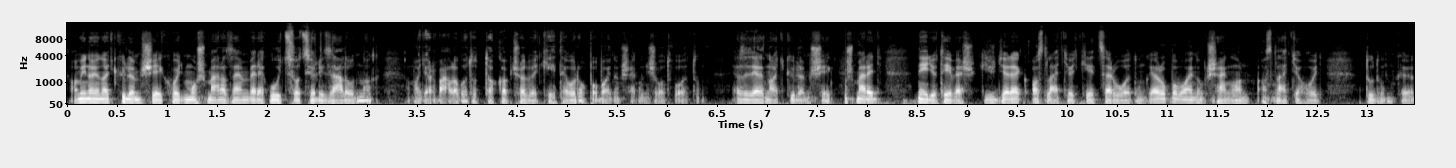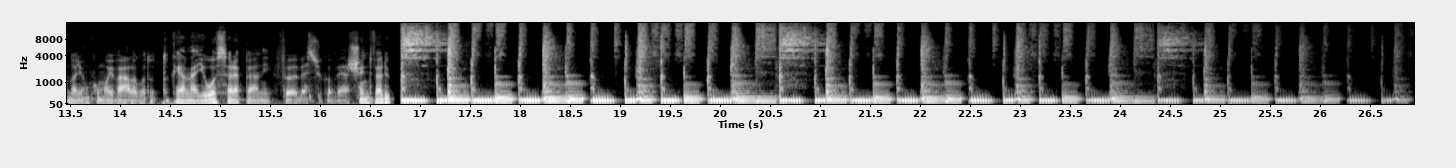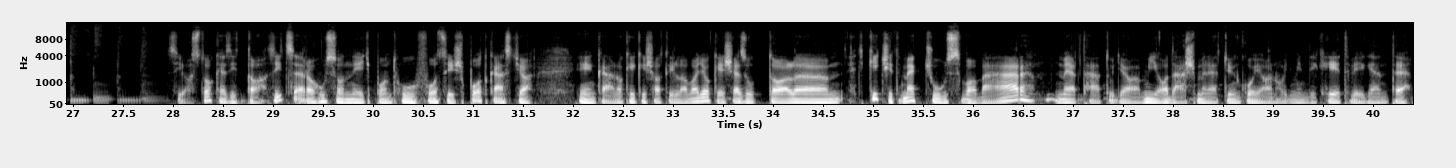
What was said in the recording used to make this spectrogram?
Ami nagyon nagy különbség, hogy most már az emberek úgy szocializálódnak a magyar válogatottal kapcsolatban, hogy két Európa bajnokságon is ott voltunk. Ez azért nagy különbség. Most már egy négy-öt éves kisgyerek azt látja, hogy kétszer voltunk Európa bajnokságon, azt látja, hogy tudunk nagyon komoly válogatottak ellen jól szerepelni, fölveszük a versenyt velük. Sziasztok, ez itt a Zicser, a 24.hu focis podcastja. Én Kálnoki Kis Attila vagyok, és ezúttal egy kicsit megcsúszva bár, mert hát ugye a mi adásmenetünk olyan, hogy mindig hétvégente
